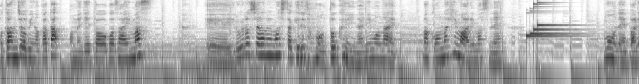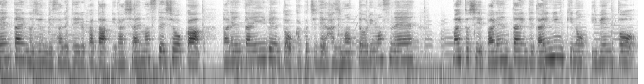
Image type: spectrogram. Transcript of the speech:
お誕生日の方おめでとうございます。えー、いろいろ調べましたけれども特に何もない。まあこんな日もありますね。もうねバレンタインの準備されている方いらっしゃいますでしょうか。バレンタインイベント各地で始まっておりますね。毎年バレンタインで大人気のイベント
